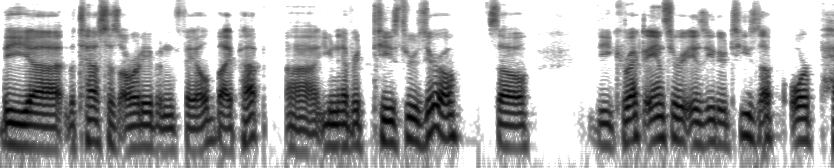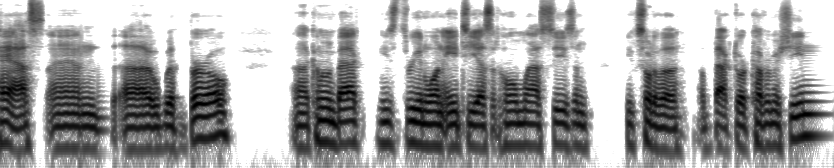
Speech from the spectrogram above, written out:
the uh, the test has already been failed by Pep. Uh, you never tease through zero, so the correct answer is either tease up or pass. And uh, with Burrow uh, coming back, he's three and one ATS at home last season. He's sort of a, a backdoor cover machine.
